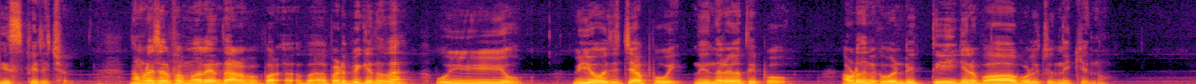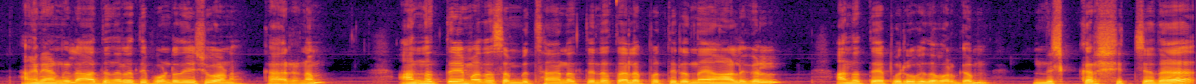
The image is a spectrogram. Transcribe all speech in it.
ഈ സ്പിരിച്വൽ. നമ്മളെ ചെറുപ്പം മുതൽ എന്താണ് പഠിപ്പിക്കുന്നത്? ഉയ്യോ വിയോജിച്ചാൽ പോയി നീ നരകത്തിൽ പോകും അവിടെ നിനക്ക് വേണ്ടി തീ ഇങ്ങനെ വാ പൊളിച്ച് നിൽക്കുന്നു. അങ്ങനെയാണെങ്കിൽ ആദ്യം നരകത്തിൽ പോകേണ്ടത് യേശുവാണ്. കാരണം അന്നത്തെ മതസംവിധാനത്തിന്റെ തലപ്പത്തിരുന്ന ആളുകൾ അന്നത്തെ പുരോഹിതവർഗം നിഷ്കർഷിച്ചത്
